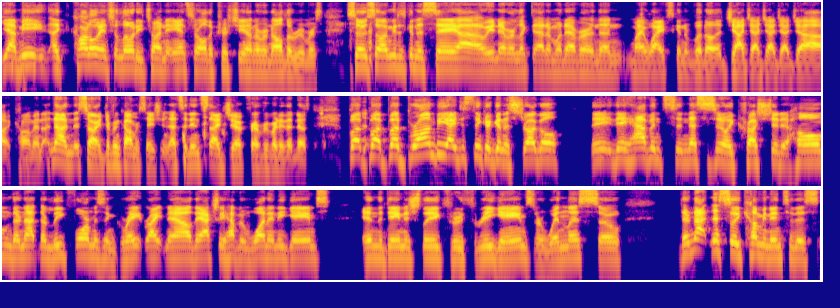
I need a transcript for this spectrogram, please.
Yeah, me, like Carlo Ancelotti, trying to answer all the Cristiano Ronaldo rumors. So, so I'm just going to say, "Oh, we never looked at him, whatever," and then my wife's going to put a ja ja ja ja ja comment. No, sorry, different conversation. That's an inside joke for everybody that knows. But, but, but Brøndby, I just think are going to struggle. They they haven't necessarily crushed it at home. They're not their league form isn't great right now. They actually haven't won any games in the Danish league through three games. They're winless, so they're not necessarily coming into this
